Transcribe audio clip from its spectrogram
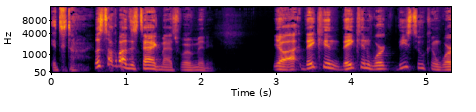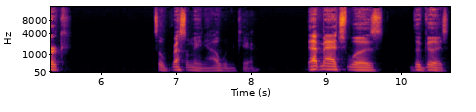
It's time. Let's talk about this tag match for a minute. Yo, I, they can they can work. These two can work till WrestleMania. I wouldn't care. That match was the goods.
